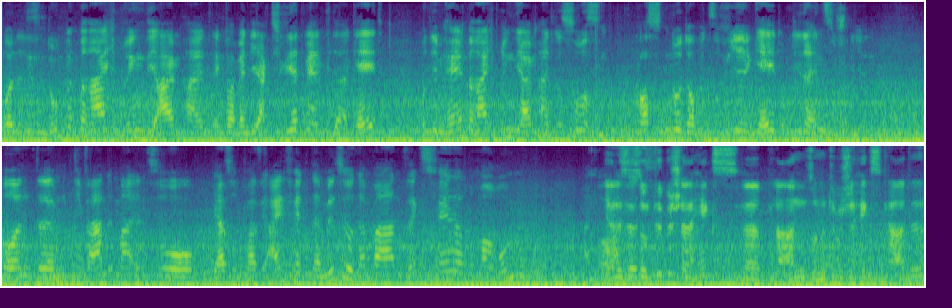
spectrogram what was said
Und in diesem dunklen Bereich bringen die einem halt, irgendwann, wenn die aktiviert werden, wieder Geld. Und im hellen Bereich bringen die einem halt Ressourcen. Kosten nur doppelt so viel Geld, um die dahin zu spielen. Und ähm, die waren immer in so, ja, so quasi ein Feld in der Mitte und dann waren sechs Felder drumherum. Ja, das ist so ein typischer Hexplan, so eine typische Hexkarte.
